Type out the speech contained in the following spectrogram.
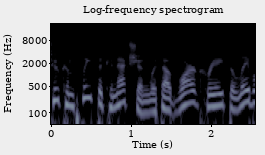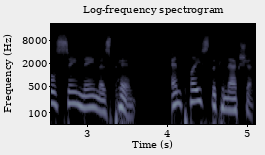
To complete the connection without wire create the label same name as pin and place the connection.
